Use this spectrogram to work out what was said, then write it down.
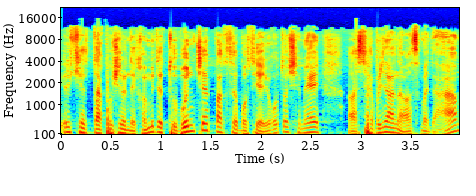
이렇게 딱 보시는데 그 밑에 두 번째 박스 보세요. 이것도 시험에 아, 세 번이나 나왔습니다.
